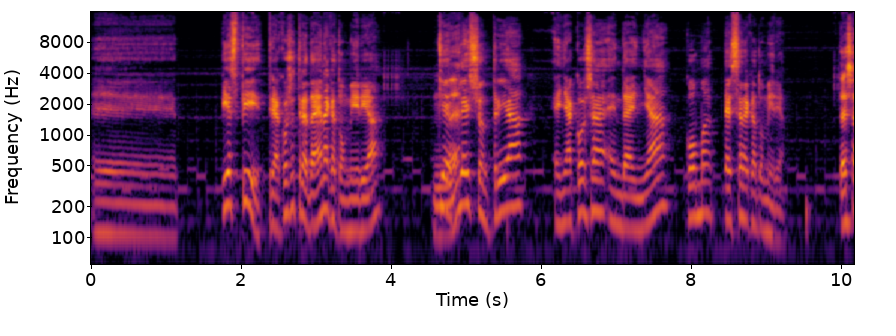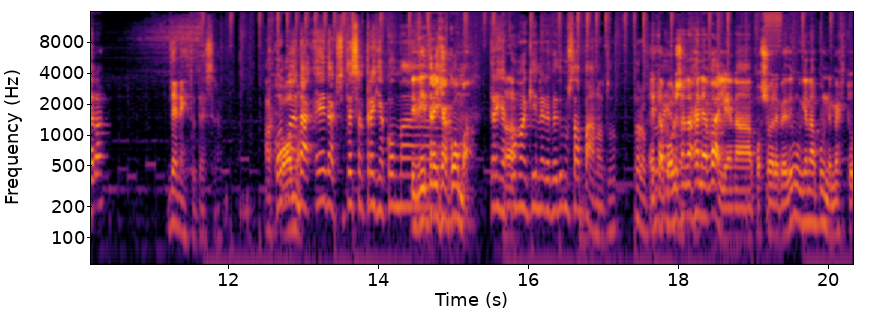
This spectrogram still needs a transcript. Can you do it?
Ε, PSP 331 εκατομμύρια. Και ναι. PlayStation 3 999,4 εκατομμύρια. 4. Δεν έχει το 4. Ακόμα, ακόμα. εντάξει, το 4 τρέχει ακόμα. Επειδή τρέχει ακόμα. Τρέχει Α. ακόμα και είναι ρε παιδί μου στα πάνω του. Τώρα, ε, θα μπορούσαν να είχαν βάλει ένα ποσό ρε παιδί μου για να πούνε μέχρι το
